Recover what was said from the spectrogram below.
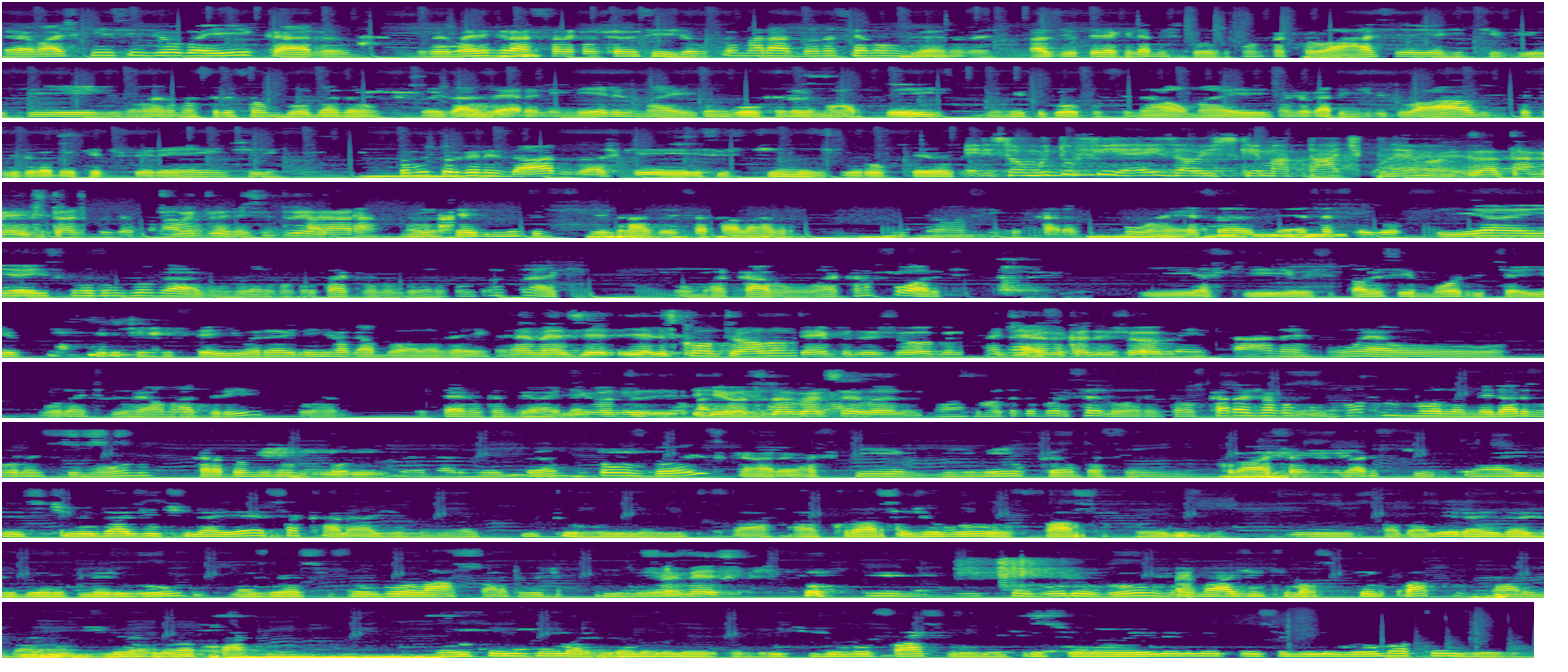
É, eu acho que esse jogo aí, cara, o que mais engraçado acontecendo nesse jogo foi o Maradona se alongando, né? O Brasil teve aquele amistoso contra a Croácia e a gente viu que eles não eram uma seleção boba, não. 2x0 ali neles, mas um gol que o Neymar fez, bonito gol pro final, mas uma jogada individual, daquele jogador que é diferente são muito organizados, acho que esses times europeus. Eles são muito fiéis ao esquema tático, né, mano? Exatamente, tático muito disciplinado. É muito disciplinado, essa é a palavra. Então, assim, os caras, porra, essa, essa filosofia e é isso que nós vamos jogar. Vamos jogar no contra-ataque? Nós vamos jogar no contra-ataque. Vamos marcar? Vamos marcar forte. E acho que esse tal desse Modric aí, ele tem de feiura, ele joga bola, velho. É, mas e, e, eles controlam o tempo do jogo, a é, dinâmica é, do jogo. Pensar, né? Um é o volante do Real Madrid, porra, eterno campeão aí e outro, e outro da Barcelona. Outro do Barcelona. Então os caras jogam com todos os volantes, melhores volantes do mundo, os caras dominam uhum. todos os melhores meio campo. Então os dois, cara, acho que de meio campo, assim, Croácia é um dos melhores times. Mas esse time da Argentina aí é sacanagem, mano. É muito ruim, mano, muito fraco. A Croácia jogou fácil com eles, mano. O Cavaleiro ainda ajudou no primeiro gol, mas mesmo assim foi um golaço, o cara pegou de primeiro. Foi mesmo. e o segundo gol, a imagem que mostra que tem quatro caras da Argentina no ataque. Então foi ninguém marcando no meio. O Brit jogou fácil, ninguém pressionou ele, ele meteu o segundo gol e matou o jogo.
